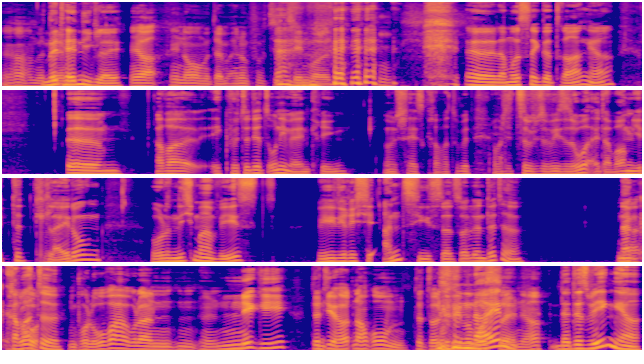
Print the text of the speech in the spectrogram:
Ja, mit, mit deinem, Handy gleich. Ja, genau, mit deinem 5110 Volt. Äh, da musste ich das tragen, ja. Ähm, aber ich würde das jetzt auch nicht mehr hinkriegen. So eine scheiß Krawatte mit. Aber das sowieso, Alter, warum gibt es Kleidung, wo du nicht mal weißt, wie du die richtig anziehst? Was soll denn das? Na, Ja, Krawatte. So, ein Pullover oder ein, ein, ein Niggi, Das gehört nach oben. Das sollte dir bewusst Nein, sein, ja. Deswegen ja.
